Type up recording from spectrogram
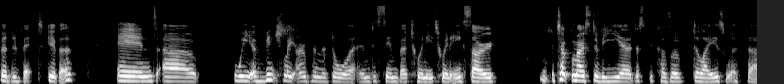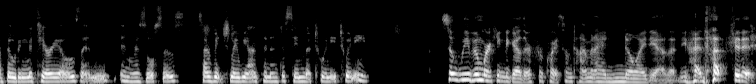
fitted back together, and uh, we eventually opened the door in December 2020. So it took most of a year just because of delays with uh, building materials and and resources. So eventually we opened in December 2020. So we've been working together for quite some time, and I had no idea that you had that fitted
